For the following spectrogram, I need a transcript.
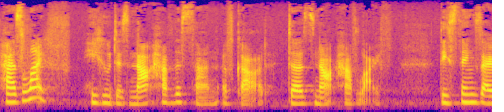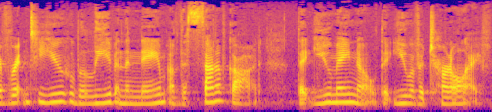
has life. He who does not have the Son of God does not have life. These things I have written to you who believe in the name of the Son of God, that you may know that you have eternal life,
